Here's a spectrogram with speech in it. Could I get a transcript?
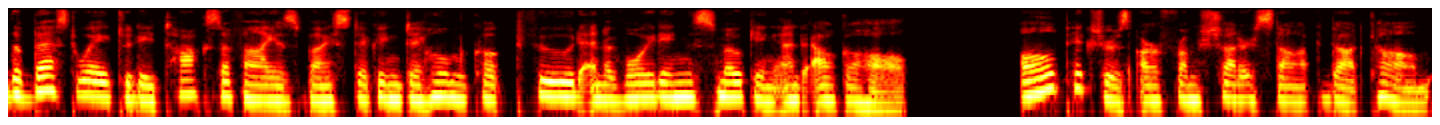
The best way to detoxify is by sticking to home-cooked food and avoiding smoking and alcohol. All pictures are from Shutterstock.com.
